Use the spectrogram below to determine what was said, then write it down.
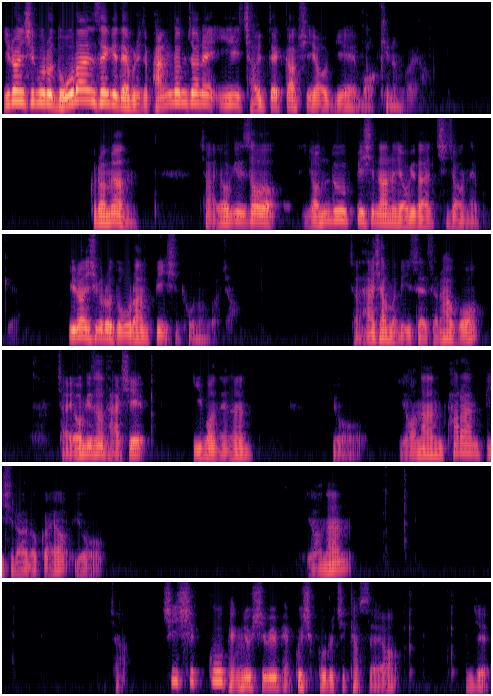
이런 식으로 노란색이 돼버리죠. 방금 전에 이 절대값이 여기에 먹히는 거예요. 그러면 자 여기서 연두빛이 나는 여기다 지정을 해볼게요. 이런 식으로 노란빛이 도는 거죠. 자 다시 한번 리셋을 하고 자 여기서 다시 이번에는 요 연한 파란빛이라 그럴까요? 요 연한 79, 162, 199로 찍혔어요. 이제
